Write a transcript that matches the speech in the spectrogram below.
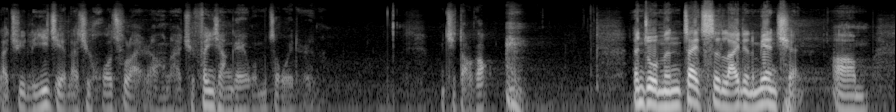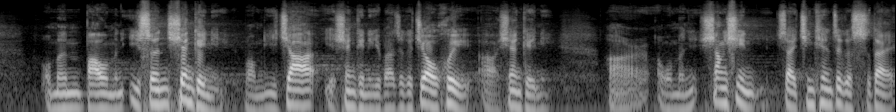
来去理解、来去活出来，然后来去分享给我们周围的人。一起祷告，恩主，我们再次来你的面前啊，我们把我们一生献给你，把我们一家也献给你，把这个教会啊献给你。啊，我们相信在今天这个时代，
